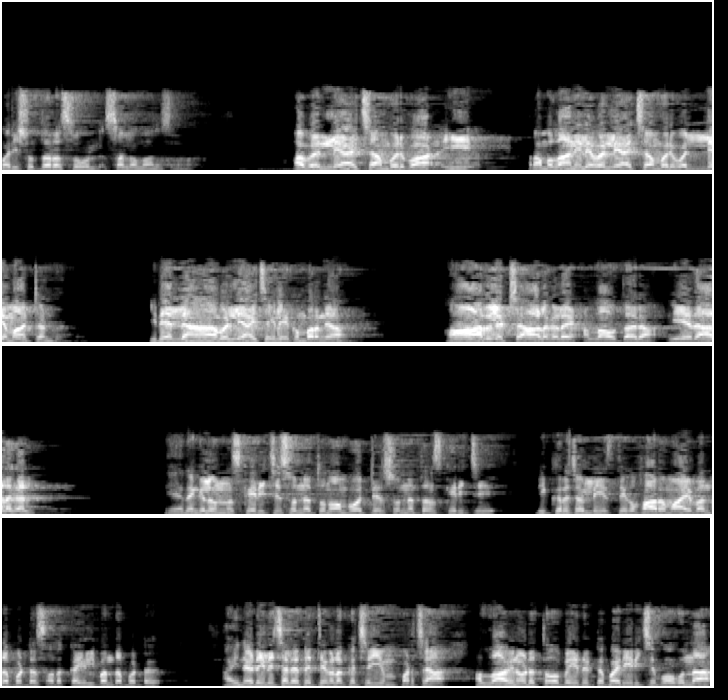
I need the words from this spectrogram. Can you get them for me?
പരിശുദ്ധ റസൂൽ സല്ലാസ്ലമ ആ വെള്ളിയാഴ്ച ആകുമ്പോൾ ഒരുപാട് ഈ റമദാനിലെ വെള്ളിയാഴ്ച ആകുമ്പോൾ ഒരു വലിയ മാറ്റമുണ്ട്. ഇത് എല്ലാ വെള്ളിയാഴ്ചയിലേക്കും പറഞ്ഞ ആറ് ലക്ഷം ആളുകളെ അള്ളാഹു താല ഏതാളുകൾ? ഏതെങ്കിലും നിസ്കരിച്ച് സുന്നത്ത് നോമ്പോറ്റ് സുന്നത്ത് നിസ്കരിച്ച് വിക്ർ ചൊല്ലി ഇസ്തിഗഫാറുമായി ബന്ധപ്പെട്ട് സദക്കയിൽ ബന്ധപ്പെട്ട് അതിനിടയിൽ ചില തെറ്റുകളൊക്കെ ചെയ്യും. പഠിച്ച അള്ളാഹുവിനോട് തോപ ചെയ്തിട്ട് പരിഹരിച്ചു പോകുന്ന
